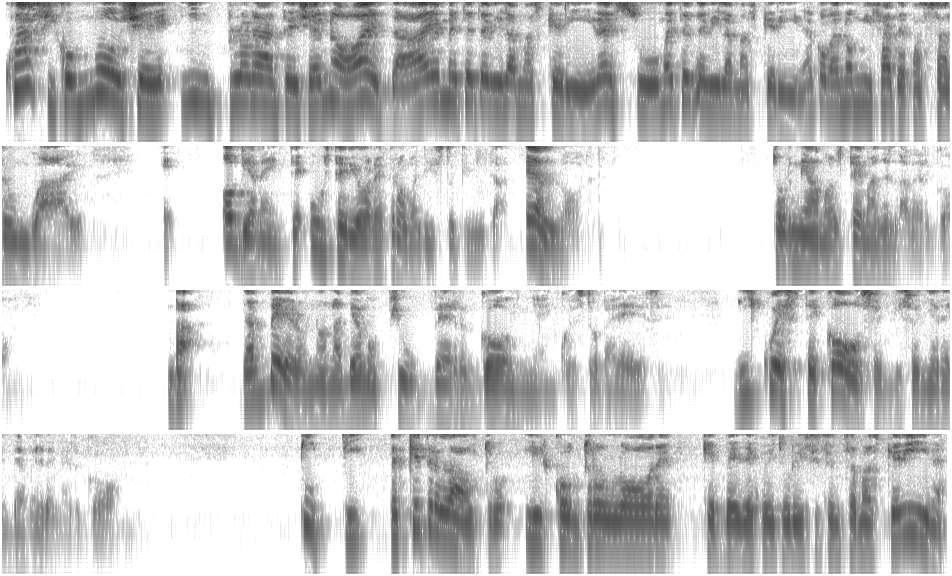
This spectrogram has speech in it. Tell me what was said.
quasi con voce implorante dice no e eh dai mettetevi la mascherina e su mettetevi la mascherina come non mi fate passare un guaio. E, ovviamente ulteriore prova di stupidità. E allora torniamo al tema della vergogna. Ma Davvero non abbiamo più vergogna in questo paese. Di queste cose bisognerebbe avere vergogna. Tutti, perché tra l'altro il controllore che vede quei turisti senza mascherina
